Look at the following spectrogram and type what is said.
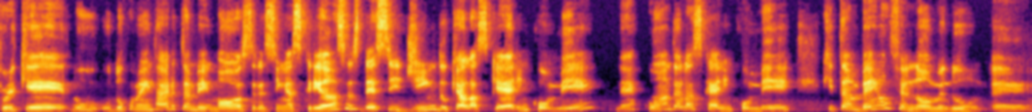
Porque o documentário também mostra, assim, as crianças decidindo o que elas querem comer né, quando elas querem comer, que também é um fenômeno é,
